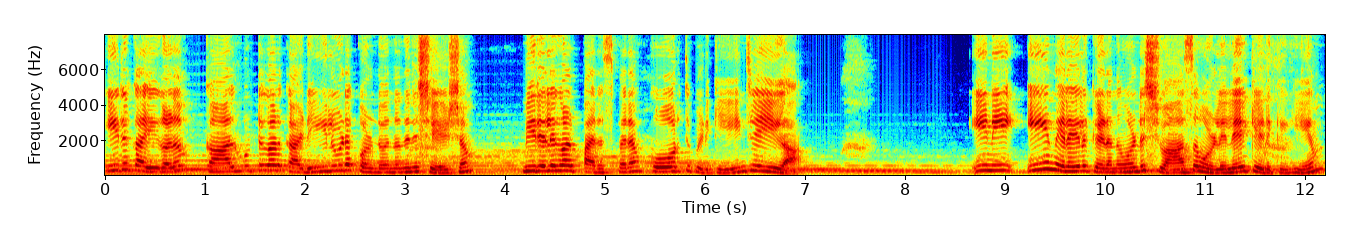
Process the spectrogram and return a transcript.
ഇരു കൈകളും കാൽമുട്ടുകൾക്കടിയിലൂടെ കൊണ്ടുവന്നതിന് ശേഷം വിരലുകൾ പരസ്പരം കോർത്തു പിടിക്കുകയും ചെയ്യുക. ഇനി ഈ നിലയിൽ കിടന്നുകൊണ്ട് ശ്വാസം ഉള്ളിലേക്ക് എടുക്കുകയും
